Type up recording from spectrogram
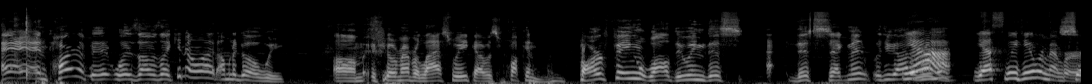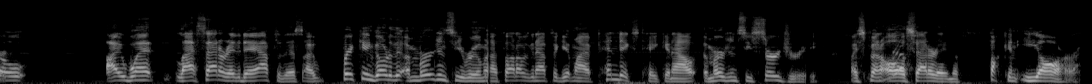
And, and part of it was I was like, you know what? I'm gonna go a week. Um, if you'll remember last week, I was fucking barfing while doing this this segment with you guys. Yeah. remember? Yes, we do remember. So I went last Saturday, the day after this. I freaking go to the emergency room, and I thought I was gonna have to get my appendix taken out, emergency surgery. I spent all of Saturday in the fucking ER.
